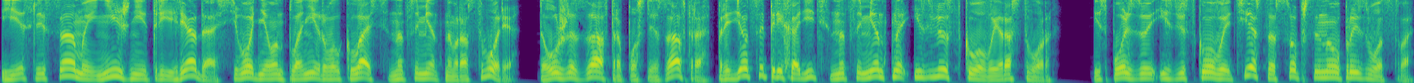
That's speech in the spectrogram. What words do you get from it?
Если самые нижние три ряда сегодня он планировал класть на цементном растворе, то уже завтра-послезавтра придется переходить на цементно-известковый раствор, используя известковое тесто собственного производства.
